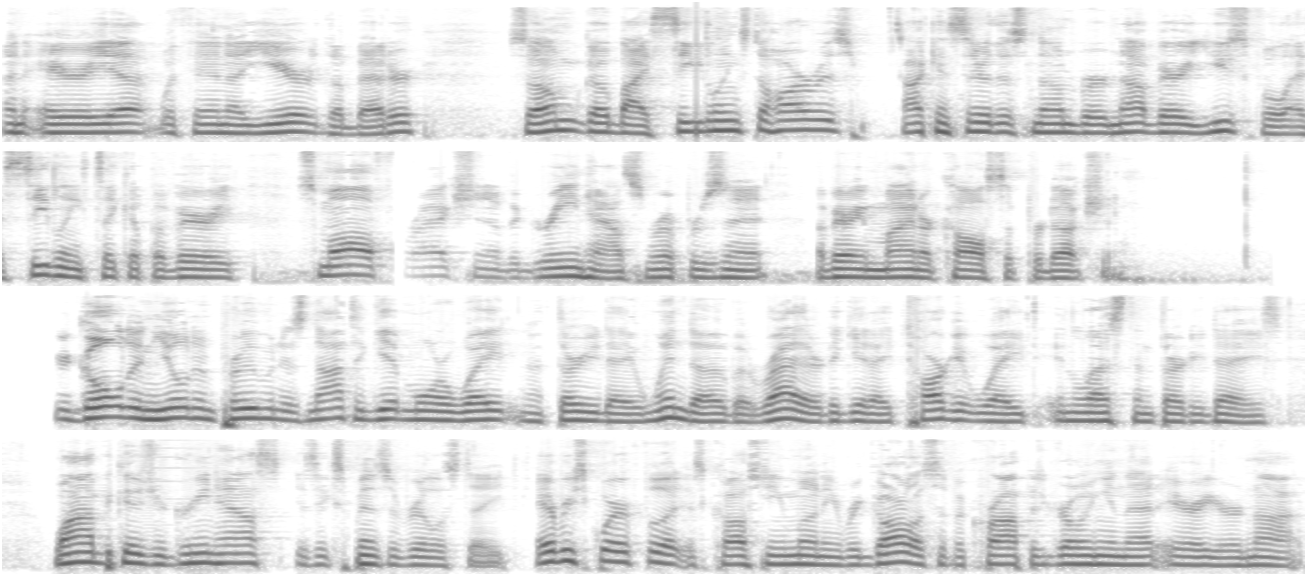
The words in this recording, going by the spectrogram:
an area within a year, the better. So I'm going to go by seedlings to harvest. I consider this number not very useful as seedlings take up a very small fraction of the greenhouse and represent a very minor cost of production. Your goal in yield improvement is not to get more weight in a 30-day window, but rather to get a target weight in less than 30 days. Why? Because your greenhouse is expensive real estate. Every square foot is costing you money regardless if a crop is growing in that area or not.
